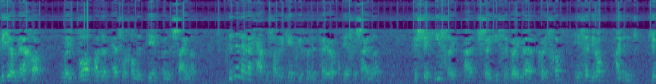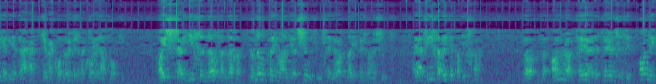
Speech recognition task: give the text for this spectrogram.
Miyamecha leibo adam etzlecha ledin or l'shayla. Didn't it ever happen somebody came to you for the prayer of Pesach Shaila? And he said, you know, I didn't drink anything. I have to drink my coffee. Let me finish my coffee and I'll talk to you. Or Yisa Mel Sanrecha, your middle putting on your shoes, and you said, you know what, let me finish my shoes. Or Yisa Oite Talicha, the Omra Peir and the Peir says, in only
